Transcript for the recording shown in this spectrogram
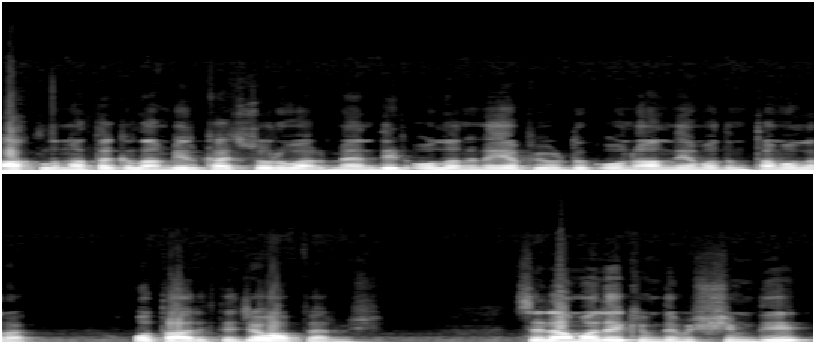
aklıma takılan birkaç soru var. Mendil olanı ne yapıyorduk onu anlayamadım tam olarak. O tarihte cevap vermiş. Selamun Aleyküm demiş şimdi.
